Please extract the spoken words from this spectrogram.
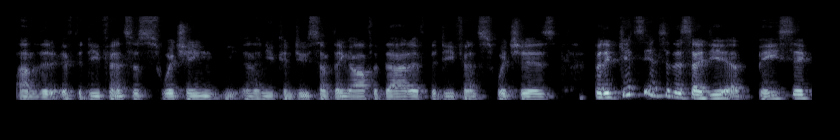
um, the, if the defense is switching and then you can do something off of that if the defense switches. But it gets into this idea of basic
